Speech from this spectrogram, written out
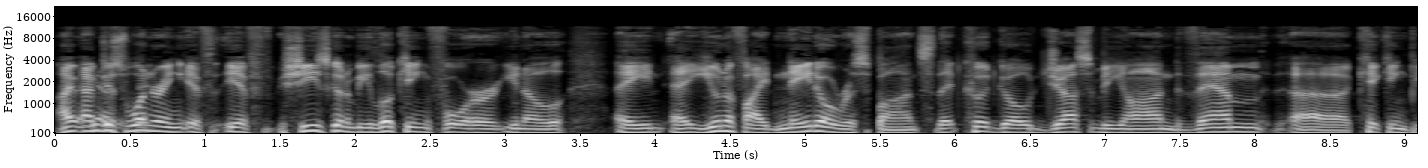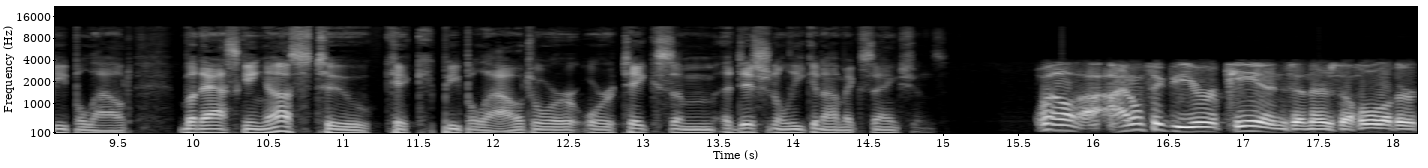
I, I'm just wondering if if she's going to be looking for you know a, a unified NATO response that could go just beyond them uh, kicking people out, but asking us to kick people out or or take some additional economic sanctions. Well, I don't think the Europeans, and there's a whole other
